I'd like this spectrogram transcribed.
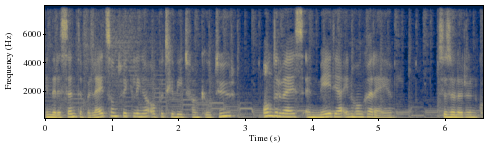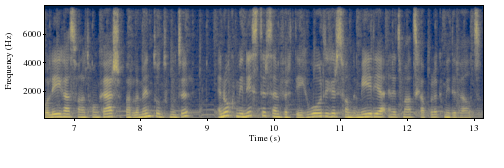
in de recente beleidsontwikkelingen op het gebied van cultuur, onderwijs en media in Hongarije. Ze zullen hun collega's van het Hongaarse parlement ontmoeten en ook ministers en vertegenwoordigers van de media en het maatschappelijk middenveld.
